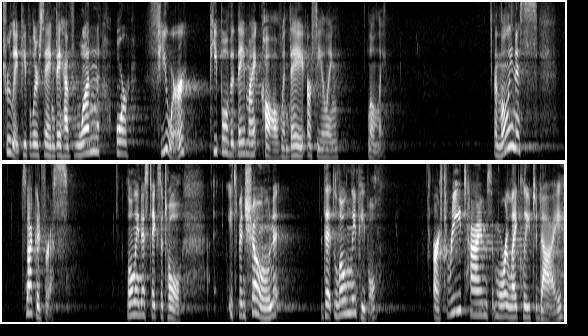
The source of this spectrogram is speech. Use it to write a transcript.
Truly, people are saying they have one or fewer people that they might call when they are feeling lonely. And loneliness, it's not good for us. Loneliness takes a toll. It's been shown that lonely people are three times more likely to die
